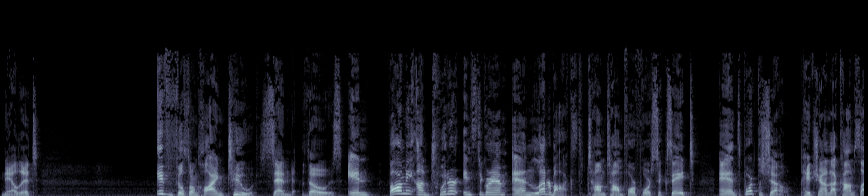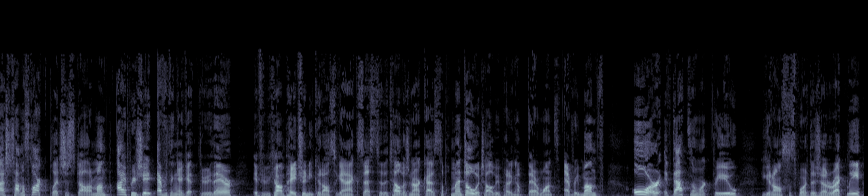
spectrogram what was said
Nailed it. If you feel so inclined to send those in, follow me on Twitter, Instagram, and Letterboxd, TomTom4468, and support the show. Patreon.com slash Thomas Clark. Pledge just a dollar a month. I appreciate everything I get through there. If you become a patron, you can also get access to the Television Archives Supplemental, which I'll be putting up there once every month. Or, if that doesn't work for you, you can also support the show directly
